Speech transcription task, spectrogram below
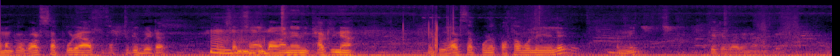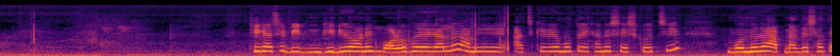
আমাকে হোয়াটসঅ্যাপ করে আসো সব থেকে বেটার সবসময় বাগানে আমি থাকি না। একটু হোয়াটসঅ্যাপ করে কথা বলে এলে আপনি পেতে পারেন আমাকে। ঠিক আছে ভিডিও অনেক বড় হয়ে গেল। আমি আজকের মতো এখানে শেষ করছি। বন্ধুরা আপনাদের সাথে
